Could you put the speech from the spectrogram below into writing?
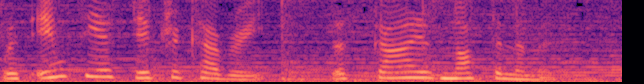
With MCS Debt Recovery, the sky is not the limit.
